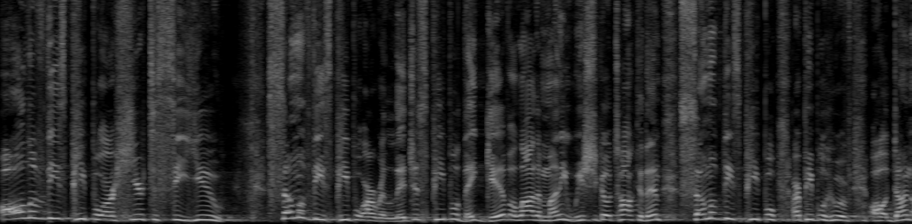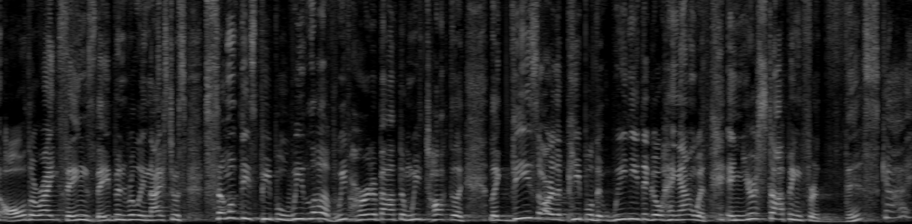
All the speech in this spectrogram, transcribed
all of these people are here to see you. Some of these people are religious people. They give a lot of money. We should go talk to them. Some of these people are people who have all, done all the right things. They've been really nice to us. Some of these people we love. We've heard about them. We've talked to like, like these are the people that we need to go hang out with. And you're stopping for this guy?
